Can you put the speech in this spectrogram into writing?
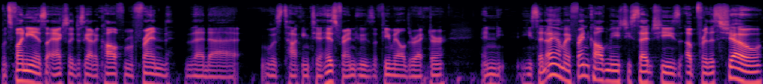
what's funny is i actually just got a call from a friend that uh, was talking to his friend who's a female director and he said oh yeah my friend called me she said she's up for this show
